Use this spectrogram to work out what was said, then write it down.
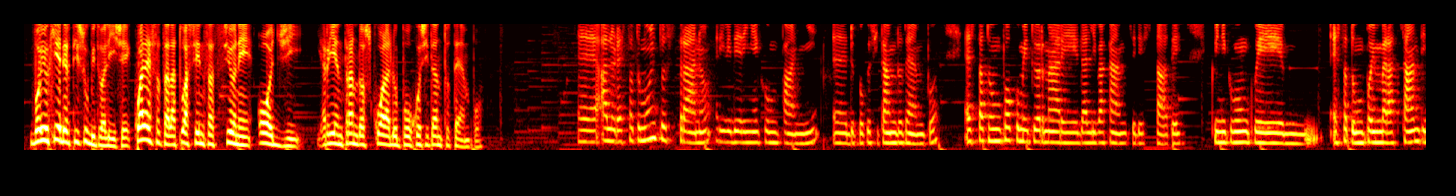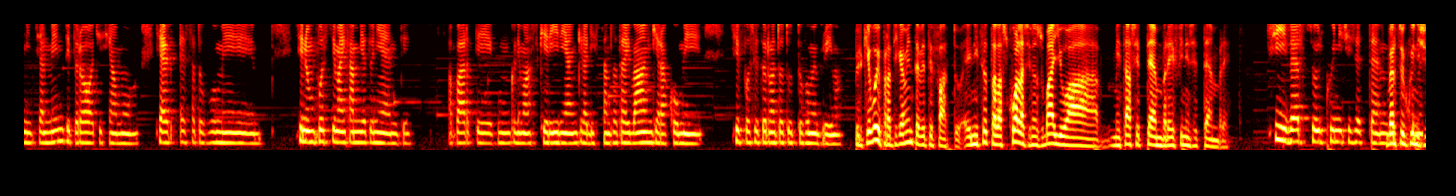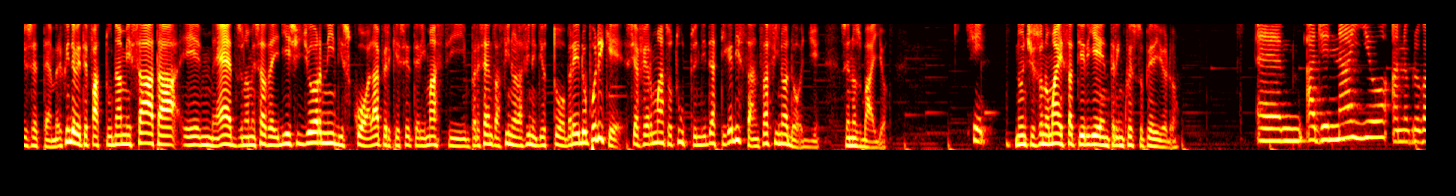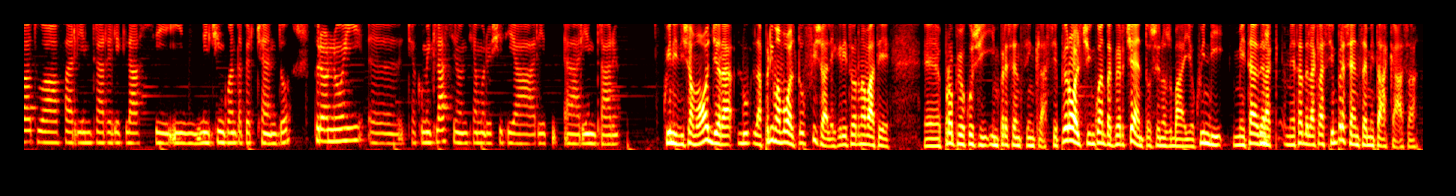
Voglio chiederti subito, Alice, qual è stata la tua sensazione oggi, rientrando a scuola dopo così tanto tempo? Eh, allora, è stato molto strano rivedere i miei compagni eh, dopo così tanto tempo. È stato un po' come tornare dalle vacanze d'estate, quindi comunque mh, è stato un po' imbarazzante inizialmente, però ci siamo, cioè, è stato come se non fosse mai cambiato niente. A parte comunque le mascherine e anche la distanza tra i banchi, era come se fosse tornato tutto come prima. Perché voi praticamente avete fatto, è iniziata la scuola se non sbaglio a metà settembre, fine settembre. Sì, verso il 15 settembre. Verso il 15 settembre, quindi avete fatto una mesata e mezzo, una mesata di 10 giorni di scuola perché siete rimasti in presenza fino alla fine di ottobre e dopodiché si è fermato tutto in didattica a distanza fino ad oggi, se non sbaglio. Sì. Non ci sono mai stati rientri in questo periodo. Ehm, a gennaio hanno provato a far rientrare le classi in- nel 50%, però noi, eh, cioè come classe, non siamo riusciti a, ri- a rientrare. Quindi diciamo oggi era la prima volta ufficiale che ritornavate eh, proprio così in presenza in classe, però al 50% se non sbaglio, quindi metà della, metà della classe in presenza e metà a casa.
